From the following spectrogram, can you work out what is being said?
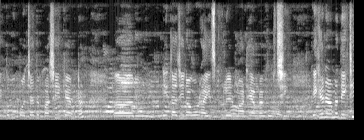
একদমই পঞ্চায়েতের পাশেই ক্যাম্পটা নেতাজি নগর হাই স্কুলের মাঠে আমরা করছি। এখানে আমরা দেখছি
